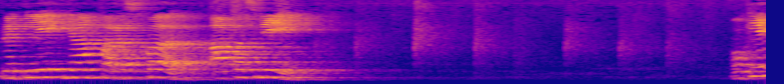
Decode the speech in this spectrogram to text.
प्रत्येक या परस्पर आपस में ओके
